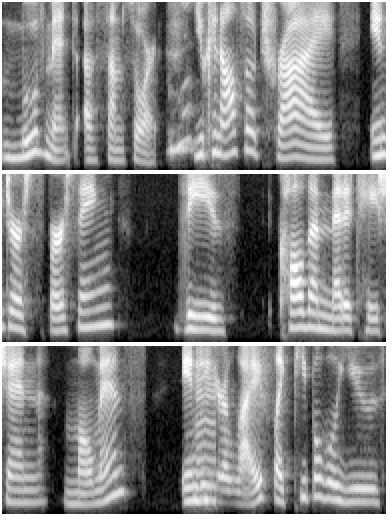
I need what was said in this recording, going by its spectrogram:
movement of some sort. Mhm. You can also try interspersing these, call them meditation moments into Mm. your life. Like people will use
